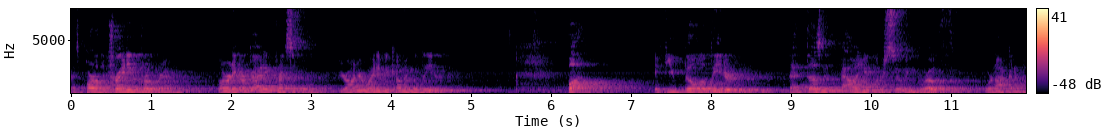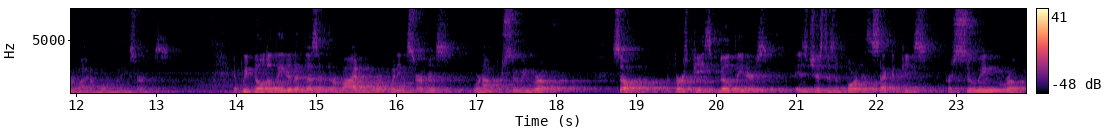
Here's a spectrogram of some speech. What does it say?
as part of the training program, learning our guiding principle, you're on your way to becoming the leader. But if you build a leader that doesn't value pursuing growth, we're not going to provide award winning service. If we build a leader that doesn't provide award winning service, we're not pursuing growth. So, the first piece, build leaders, is just as important as the second piece, pursuing growth.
